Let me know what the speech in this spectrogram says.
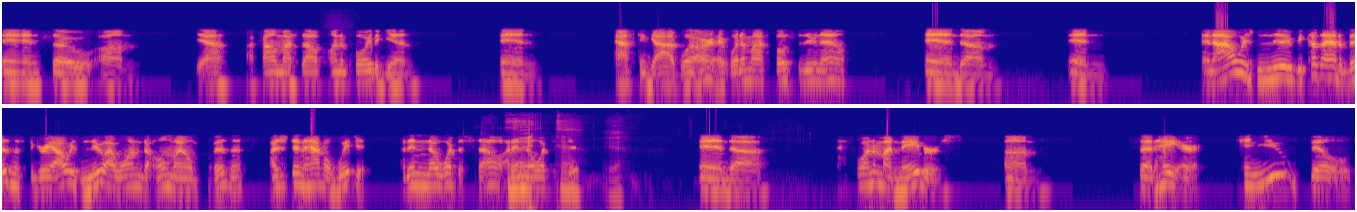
And so, um, yeah, I found myself unemployed again, and asking God, well, all right, what am I supposed to do now? And um, and and I always knew because I had a business degree, I always knew I wanted to own my own business. I just didn't have a widget. I didn't know what to sell. I didn't know what to yeah. do. Yeah. And uh, one of my neighbors um, said, "Hey, Eric, can you build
